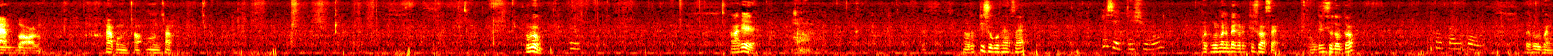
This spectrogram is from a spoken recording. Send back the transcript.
এক বল থাকুন থাকুন থাক বুঝলো আমাকে ওটা টিস্যু কোথায় আছে? কিসের টিস্যু ওই ফুলপানি প্যাকেটের টিস্যু আছে। টিস্যু দাও তো ফুলপান কোন ওই ফুলপানি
